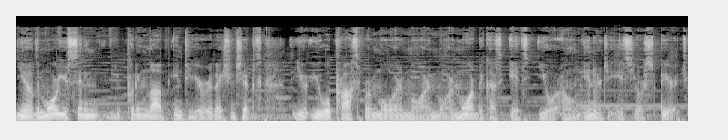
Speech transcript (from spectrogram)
you know, the more you're sending, you putting love into your relationships, you, you will prosper more and more and more and more because it's your own energy. It's your spirit.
